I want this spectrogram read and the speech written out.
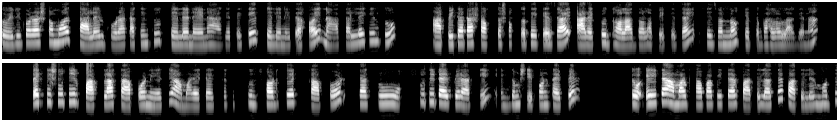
তৈরি করার সময় চালের গুঁড়াটা কিন্তু চেলে নেয় না আগে থেকে চেলে নিতে হয়। না চাললে কিন্তু আ পিঠাটা শক্ত, শক্ত থেকে যায় আর একটু ধলা, ধলা পেকে যায়। সেজন্য খেতে ভালো লাগে না। একটি সুতির পাতলা কাপড় নিয়েছি। আমার এটা একটা একটু ঝরঝেট কাপড়। এটা একটু সুতি টাইপের আরকি। একদম শিফন টাইপের। তো এইটা আমার ভাপা পিঠার পাতিল আছে, পাতিলের মধ্যে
